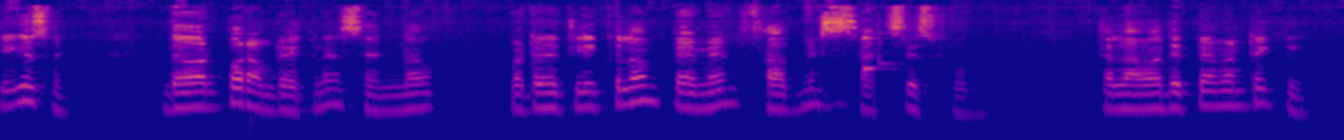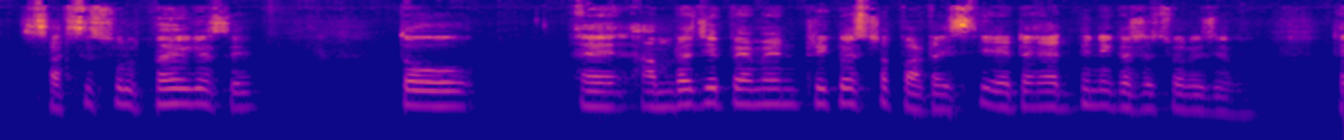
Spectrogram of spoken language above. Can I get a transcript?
ঠিক আছে? দেওয়ার পর আমরা এখানে সেন্ড নাও বাটনে ক্লিক করলাম পেমেন্ট সাবমিট সাকসেসফুল তাহলে আমাদের পেমেন্টটা কি? সাকসেসফুল হয়ে গেছে। তো আমরা যে পেমেন্ট রিকোয়েস্টটা পাঠাইছি, এটা অ্যাডমিনের কাছে চলে যাবে। তো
